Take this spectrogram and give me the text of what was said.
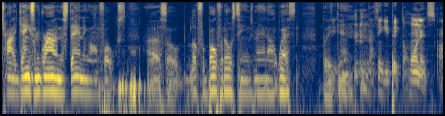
trying to gain some ground in the standing on folks. Uh, so look for both of those teams, man, out west. But again, I think you picked the Hornets um,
